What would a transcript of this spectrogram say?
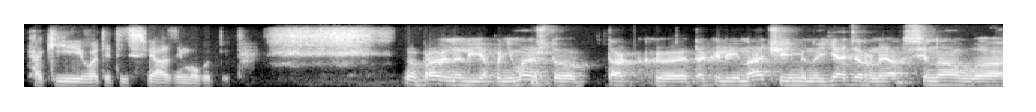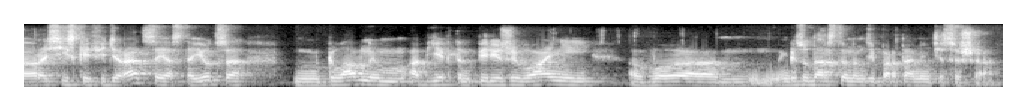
какие вот эти связи могут быть. Ну, правильно ли я понимаю, что так, э, так или иначе именно ядерный арсенал э, Российской Федерации остается главным объектом переживаний в Государственном департаменте США?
